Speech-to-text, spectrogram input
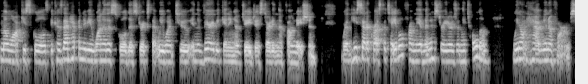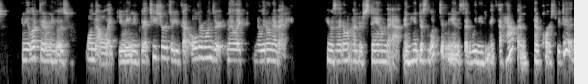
Milwaukee schools because that happened to be one of the school districts that we went to in the very beginning of JJ starting the foundation, where he sat across the table from the administrators and they told him, We don't have uniforms. And he looked at him and he goes, Well, no, like, you mean you've got t shirts or you've got older ones? Or, and they're like, No, we don't have any. He goes, I don't understand that. And he just looked at me and said, We need to make that happen. And of course we did.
